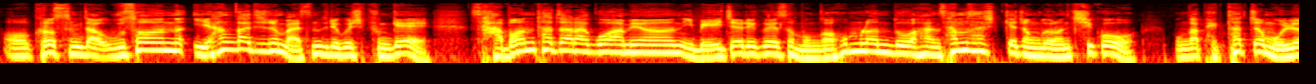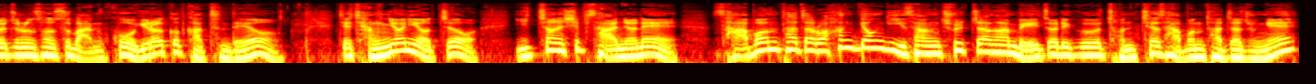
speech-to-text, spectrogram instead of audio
어 그렇습니다. 우선 이 한 가지 좀 말씀드리고 싶은 게 4번 타자라고 하면 이 메이저리그에서 뭔가 홈런도 한 3, 40개 정도는 치고 뭔가 100타점 올려주는 선수 많고 이럴 것 같은데요. 이제 작년이었죠. 2014년에 4번 타자로 한 경기 이상 출장한 메이저리그 전체 4번 타자 중에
